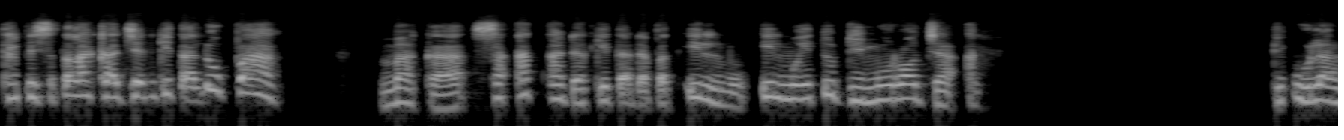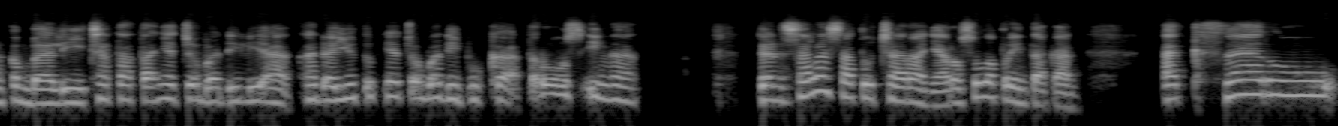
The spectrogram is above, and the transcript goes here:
Tapi setelah kajian kita lupa. Maka saat ada kita dapat ilmu, ilmu itu dimurojaah. Diulang kembali, catatannya coba dilihat. Ada YouTube-nya coba dibuka, terus ingat. Dan salah satu caranya Rasulullah perintahkan, aktsaru.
